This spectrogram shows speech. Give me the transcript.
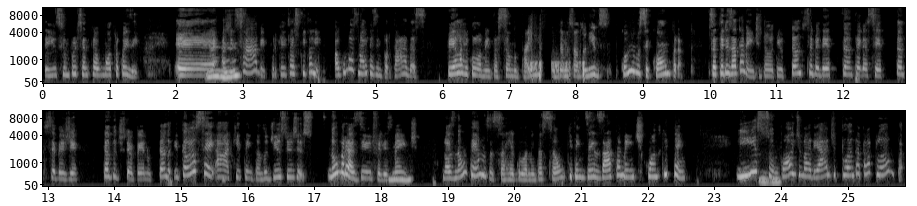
Tem 5% que é alguma outra coisinha. É, uhum. A gente sabe, porque está escrito ali. Algumas marcas importadas, pela regulamentação do país, nos Estados Unidos, quando você compra, Precisa ter exatamente. Então, eu tenho tanto CBD, tanto THC, tanto CBG, tanto de terpeno, tanto. Então, eu sei, ah, aqui tem tanto disso, disso, disso. No Brasil, infelizmente, uhum. nós não temos essa regulamentação que tem que dizer exatamente quanto que tem. E isso uhum. pode variar de planta para planta.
